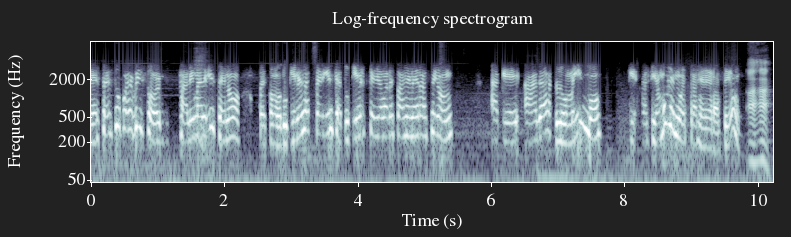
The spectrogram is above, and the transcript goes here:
ese supervisor, sale y me dice, no, pues como tú tienes la experiencia, tú tienes que llevar a esa generación a que haga lo mismo que hacíamos en nuestra generación. Ajá.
